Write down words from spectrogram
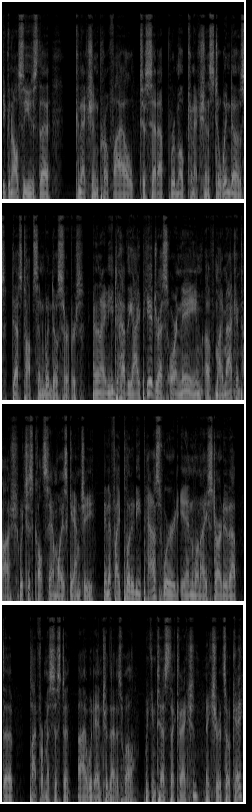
You can also use the connection profile to set up remote connections to Windows desktops and Windows servers. And then I need to have the IP address or name of my Macintosh, which is called Samwise Gamgee. And if I put any password in when I started up the platform assistant, I would enter that as well. We can test the connection, make sure it's okay.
